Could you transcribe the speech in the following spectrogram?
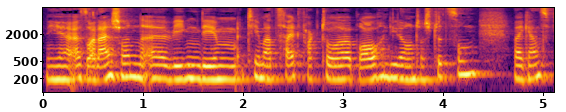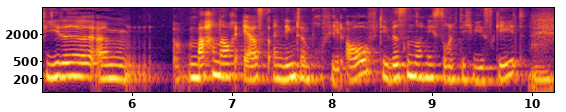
Ja, also allein schon äh, wegen dem Thema Zeitfaktor brauchen die da Unterstützung, weil ganz viele ähm, machen auch erst ein LinkedIn-Profil auf, die wissen noch nicht so richtig, wie es geht. Mhm.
